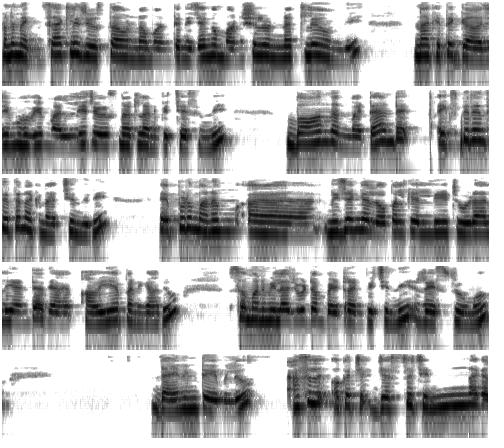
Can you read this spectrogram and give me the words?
మనం ఎగ్జాక్ట్లీ చూస్తూ ఉన్నాం అంటే నిజంగా మనుషులు ఉన్నట్లే ఉంది. నాకైతే గాజీ మూవీ మళ్ళీ చూసినట్లు అనిపించేసింది. బాగుందన్నమాట. అంటే ఎక్స్పీరియన్స్ అయితే నాకు నచ్చింది ఇది. ఎప్పుడు మనం నిజంగా లోపలికి వెళ్ళి చూడాలి అంటే అది అయ్యే పని కాదు. సో మనం ఇలా చూడడం బెటర్ అనిపించింది. Rest room dining table. అసలు ఒక జస్ట్ చిన్నగా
